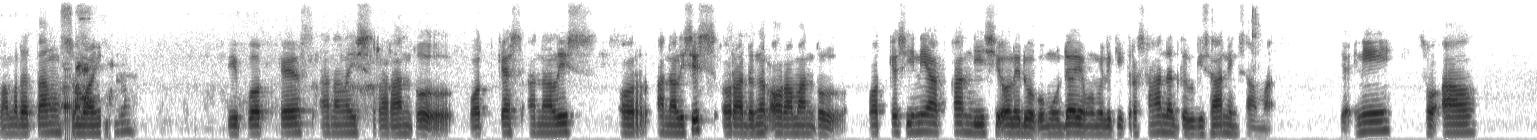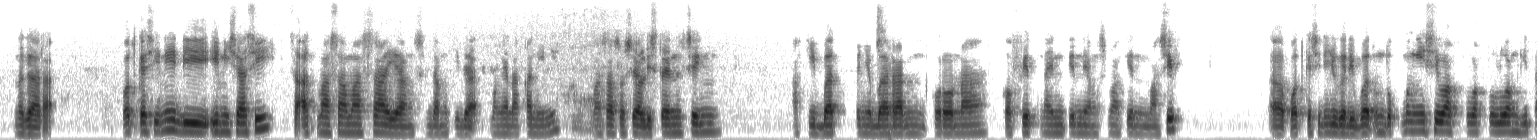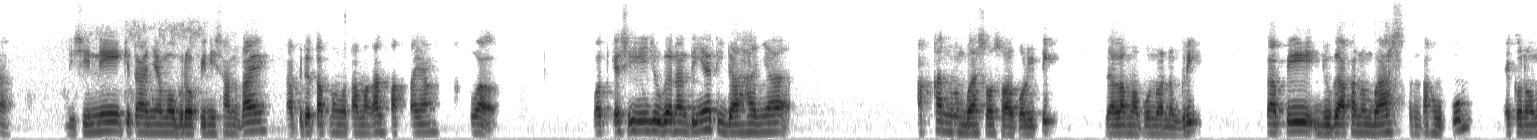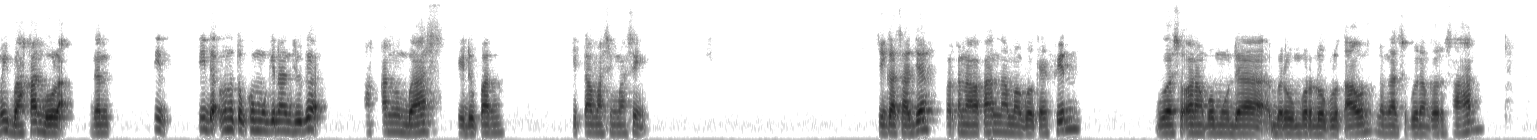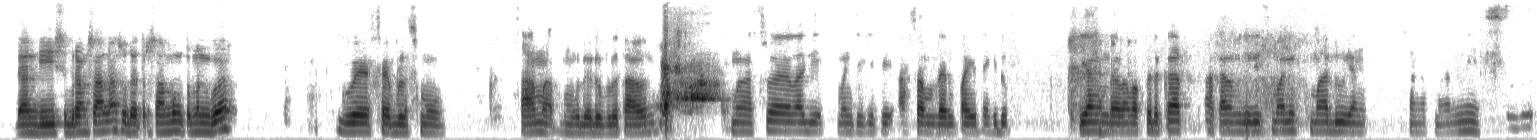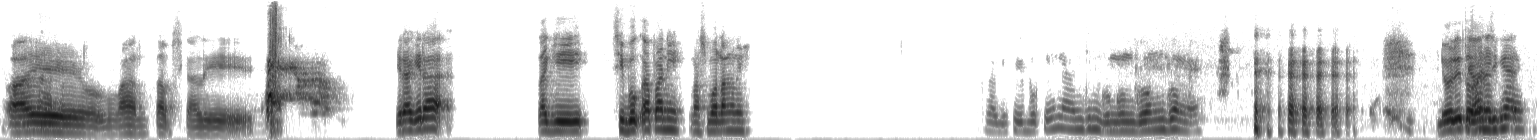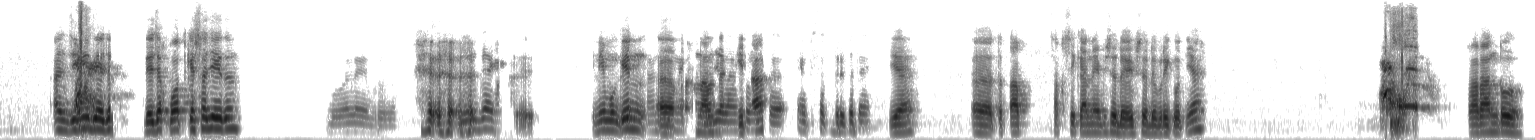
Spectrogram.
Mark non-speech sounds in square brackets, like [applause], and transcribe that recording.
Selamat datang semuanya di podcast analis Rarantul. Podcast analis or analisis ora dengan ora mantul. Podcast ini akan diisi oleh dua pemuda yang memiliki keresahan dan kegelisahan yang sama. Ya, ini soal negara. Podcast ini diinisiasi saat masa-masa yang sedang tidak mengenakan ini, masa social distancing akibat penyebaran corona COVID-19 yang semakin masif uh, podcast ini juga dibuat untuk mengisi waktu-waktu luang kita. Di sini kita hanya mau beropini santai, tapi tetap mengutamakan fakta yang aktual. Podcast ini juga nantinya tidak hanya akan membahas soal, soal politik dalam maupun luar negeri, tapi juga akan membahas tentang hukum, ekonomi, bahkan bola. Dan tidak menutup kemungkinan juga akan membahas kehidupan kita masing-masing. Singkat saja, perkenalkan nama gue Kevin, Gue seorang pemuda berumur 20 tahun dengan segudang keresahan. Dan di seberang sana sudah tersambung temen gue. Gue Fablesmu. Sama pemuda 20 tahun. Masa lagi mencicipi asam dan pahitnya hidup. Yang dalam waktu dekat akan menjadi semanis madu yang sangat manis. Ayo, mantap sekali. Kira-kira lagi sibuk apa nih Mas Monang nih? Lagi sibuk ini anjing gonggong gonggong ya [laughs] Dulu itu anjingnya anjingnya diajak diajak podcast aja itu. Boleh bro. [laughs] Ini mungkin uh, perkenalan kita ke episode berikutnya. Ya, uh, tetap saksikan episode episode berikutnya. Rarantul.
